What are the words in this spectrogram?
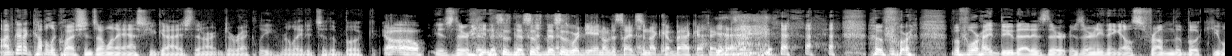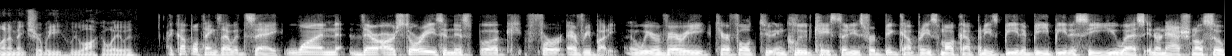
I've got a couple of questions I want to ask you guys that aren't directly related to the book. Uh oh. Is there any- this is this is this is where Daniel decides to not come back, I think. Yeah. before before I do that, is there is there anything else from the book you want to make sure we, we walk away with? A couple things I would say. One, there are stories in this book for everybody. We are very careful to include case studies for big companies, small companies, B2B, B2C, US, international. So,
